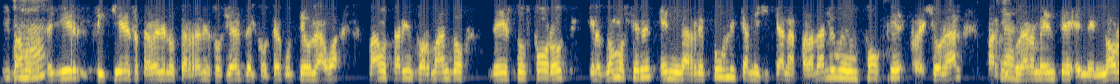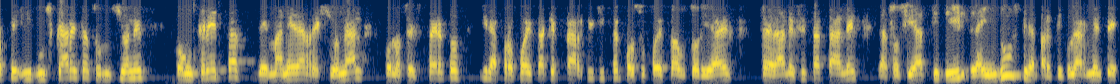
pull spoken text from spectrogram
y vamos a seguir, si quieres, a través de las redes sociales del Consejo Cultivo del Agua, vamos a estar informando de estos foros que los vamos a hacer en la República Mexicana para darle un enfoque regional, particularmente en el norte, y buscar esas soluciones concretas de manera regional con los expertos y la propuesta que participe, por supuesto, autoridades federales estatales, la sociedad civil, la industria particularmente,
